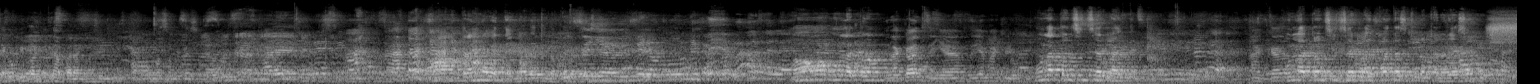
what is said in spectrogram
tengo mi página para conseguir más o menos. Trae 99 kilocalorías. No, un latón. Me acaba de enseñar, se llama aquí. Un latón sin ser light. Un latón sin ser light, ¿cuántas kilocalorías son?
